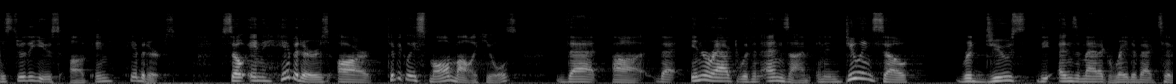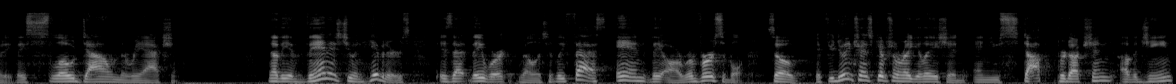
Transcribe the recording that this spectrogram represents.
is through the use of inhibitors. So inhibitors are typically small molecules that, uh, that interact with an enzyme, and in doing so, reduce the enzymatic rate of activity. They slow down the reaction. Now, the advantage to inhibitors is that they work relatively fast and they are reversible. So, if you're doing transcriptional regulation and you stop production of a gene,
